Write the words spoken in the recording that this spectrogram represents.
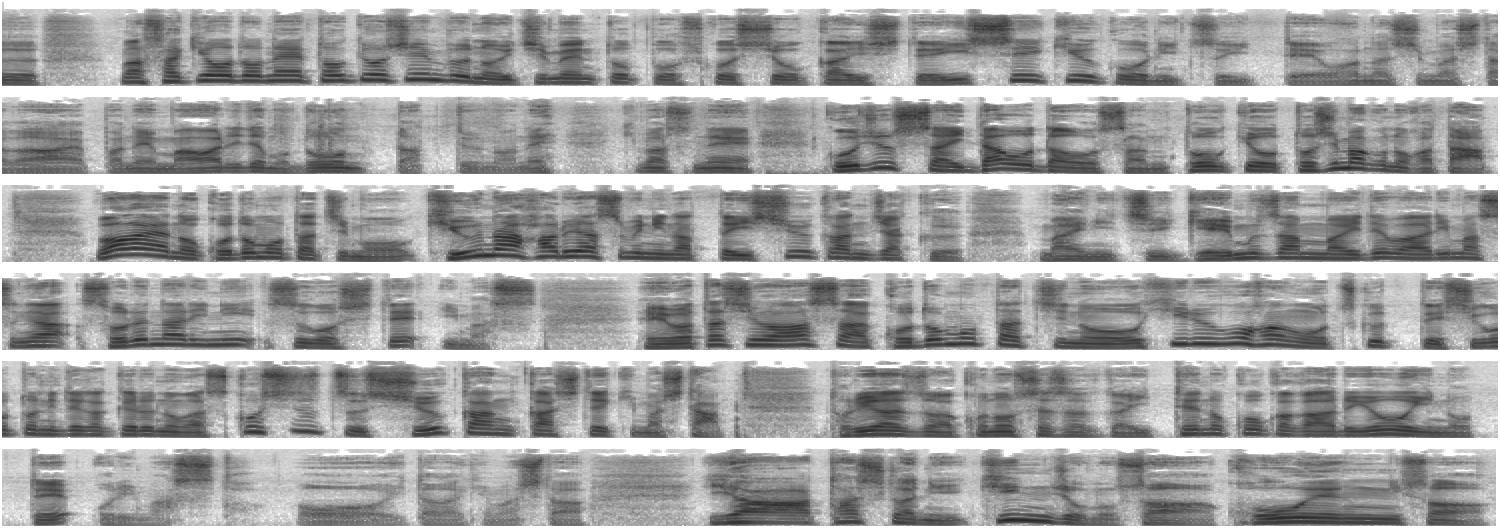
まあ、先ほどね、東京新聞の一面トップを少し紹介して一斉休校についてお話しましたが、やっぱね、周りでもどうだっていうのはね、来ますね。50歳ダオダオさん、東京豊島区の方。我が家の子供たちも急な春休みになって1週間弱、毎日ゲーム三昧ではありますが、それなりに過ごしています。えー、私は朝子供たちのお昼ご飯を作って仕事に出かけるのが少しずつ習慣化してききました。とりあえずはこの施策が一定の効果があるよう祈っております。といただきました。いや確かに近所のさ公園にさ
